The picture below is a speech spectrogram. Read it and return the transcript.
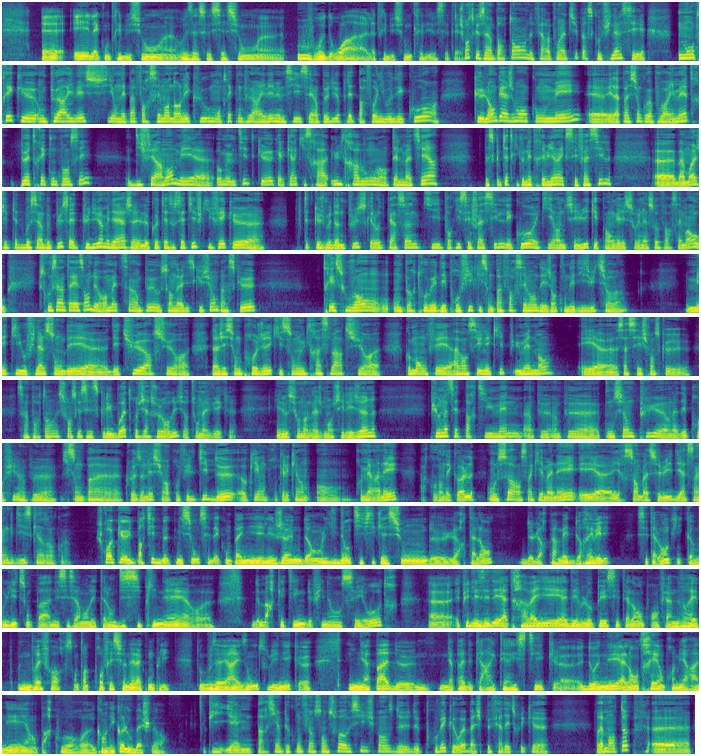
Euh, et la contribution euh, aux associations euh, ouvre droit à l'attribution de crédit ECTS. Je pense que c'est important de faire le point là-dessus parce qu'au final, c'est montrer qu'on peut arriver si on n'est pas forcément dans les clous, montrer qu'on peut arriver même si c'est un peu dur peut-être parfois au niveau des cours, que l'engagement qu'on met et la passion qu'on va pouvoir y mettre peut être récompensé différemment, mais au même titre que quelqu'un qui sera ultra bon dans telle matière parce que peut-être qu'il connaît très bien et que c'est facile. Euh, bah moi, j'ai peut-être bossé un peu plus, ça va être plus dur, mais derrière, j'ai le côté associatif qui fait que euh, peut-être que je me donne plus qu'à l'autre personne qui, pour qui c'est facile les cours et qui rentre chez lui qui est pas engagé sur une asso forcément. Ou je trouve ça intéressant de remettre ça un peu au centre de la discussion parce que très souvent, on peut retrouver des profils qui sont pas forcément des gens qui ont des 18 sur 20 mais qui au final sont des, euh, des tueurs sur la gestion de projet, qui sont ultra smart sur euh, comment on fait avancer une équipe humainement. Et euh, ça, c'est, je pense que c'est important. Je pense que c'est ce que les boîtes recherchent aujourd'hui. Surtout, on a vu avec les notions d'engagement chez les jeunes. Plus on a cette partie humaine un peu un peu consciente, plus on a des profils un peu qui sont pas cloisonnés sur un profil type de ok, on prend quelqu'un en, première année, parcours en école, on le sort en cinquième année et il ressemble à celui d'il y a 5, 10, 15 ans quoi. Je crois qu'une partie de notre mission, c'est d'accompagner les jeunes dans l'identification de leurs talents, de leur permettre de révéler ces talents qui, comme vous le dites, sont pas nécessairement des talents disciplinaires euh, de marketing, de finance et autres, euh, et puis de les aider à travailler et à développer ces talents pour en faire une vraie une vraie force en tant que professionnel accompli. Donc vous avez raison de souligner que il n'y a pas de il n'y a pas de caractéristiques euh, données à l'entrée en première année en parcours grande école ou bachelor. Et puis il y a une partie un peu confiance en soi aussi, je pense, de, de prouver que ouais, bah je peux faire des trucs euh, vraiment top. Euh,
